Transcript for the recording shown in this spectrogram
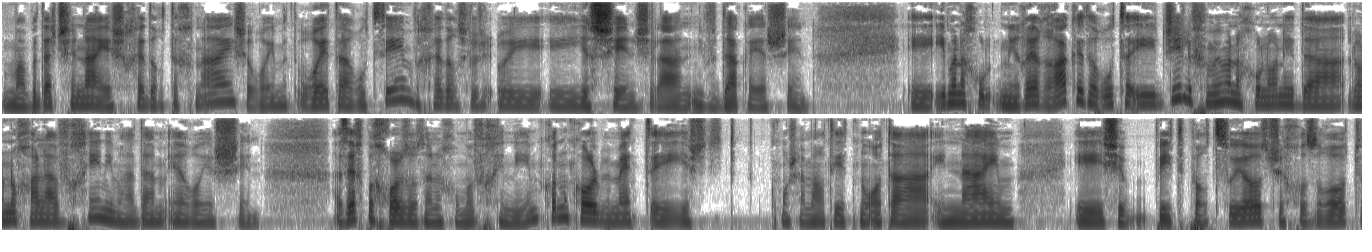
במעבדת שינה יש חדר טכנאי שרואה את הערוצים, וחדר של אה, ישן, של הנבדק הישן. אה, אם אנחנו נראה רק את ערוץ ה-EEG, לפעמים אנחנו לא נדע, לא נוכל להבחין אם האדם ער או ישן. אז איך בכל זאת אנחנו מבחינים? קודם כל, באמת יש כמו שאמרתי, את תנועות העיניים אה, שבהתפרצויות שחוזרות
